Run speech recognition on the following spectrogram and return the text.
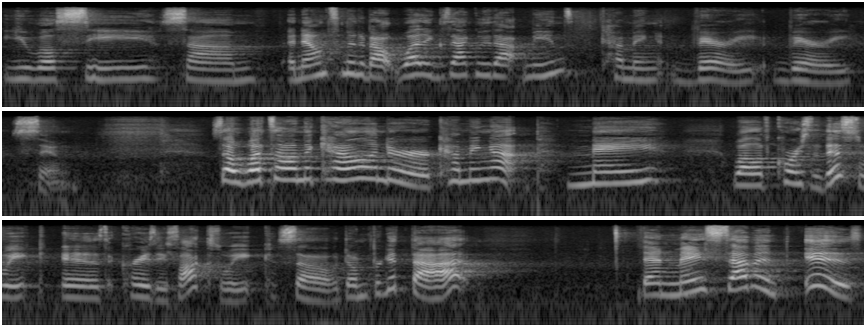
you will see some announcement about what exactly that means coming very, very soon. So, what's on the calendar coming up? May, well, of course, this week is Crazy Socks Week, so don't forget that. Then May 7th is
